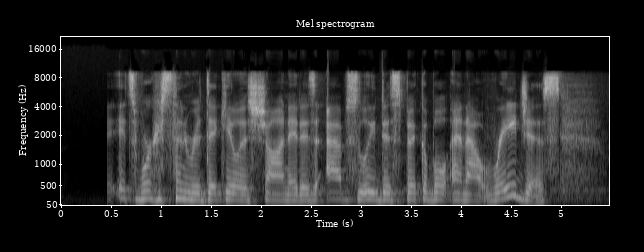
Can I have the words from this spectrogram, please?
It's worse than ridiculous, Sean. It is absolutely despicable and outrageous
